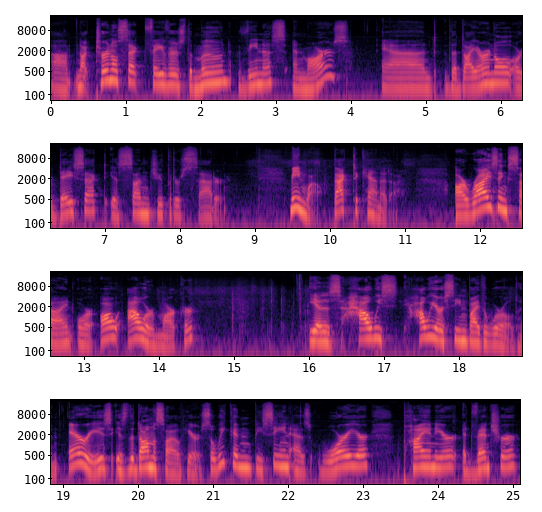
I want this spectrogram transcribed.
Um, nocturnal sect favors the moon, Venus, and Mars, and the diurnal or day sect is Sun, Jupiter, Saturn. Meanwhile, back to Canada. Our rising sign or hour marker is how we how we are seen by the world. And Aries is the domicile here. So we can be seen as warrior, pioneer, adventurer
